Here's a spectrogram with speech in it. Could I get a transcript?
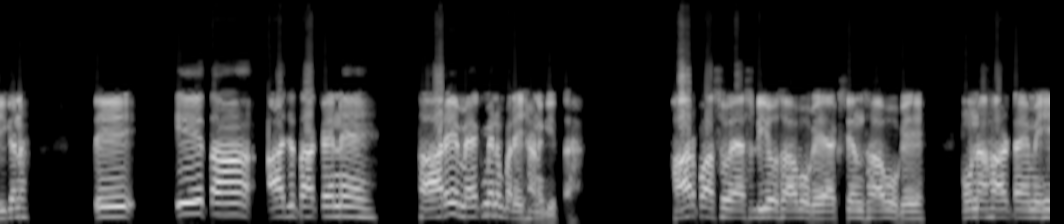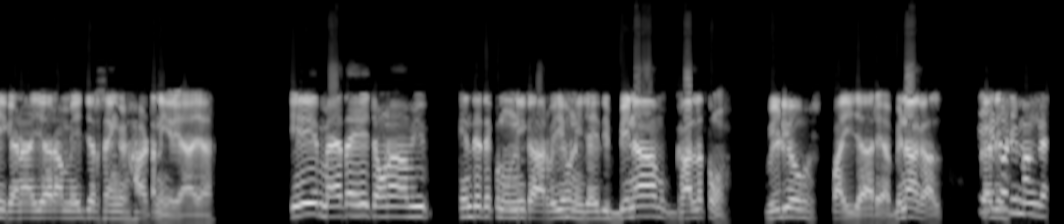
ਠੀਕ ਹੈ ਨਾ? ਤੇ ਇਹ ਤਾਂ ਅੱਜ ਤੱਕ ਇਹਨੇ ਸਾਰੇ ਮਹਿਕਮੇ ਨੂੰ ਪਰੇਸ਼ਾਨ ਕੀਤਾ। ਹਰ ਪਾਸੋਂ ਐਸਡੀਓ ਸਾਹਿਬ ਹੋ ਗਏ ਐਕਸ਼ਨ ਸਾਹਿਬ ਹੋ ਗਏ ਉਹਨਾਂ ਹਰ ਟਾਈਮ ਇਹੀ ਕਹਿਣਾ ਯਾਰ ਆ ਮੇਜਰ ਸਿੰਘ ਹਟ ਨਹੀਂ ਰਿਹਾ ਯਾਰ। ਇਹ ਮੈਂ ਤਾਂ ਇਹ ਚਾਹਣਾ ਵੀ ਇਹਦੇ ਤੇ ਕਾਨੂੰਨੀ ਕਾਰਵਾਈ ਹੋਣੀ ਚਾਹੀਦੀ ਬਿਨਾਂ ਗੱਲ ਤੋਂ ਵੀਡੀਓ ਪਾਈ ਜਾ ਰਿਹਾ ਬਿਨਾਂ ਗੱਲ। ਇਹ ਕਦੇ- ਤੁਹਾਡੀ ਮੰਗ ਹੈ?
